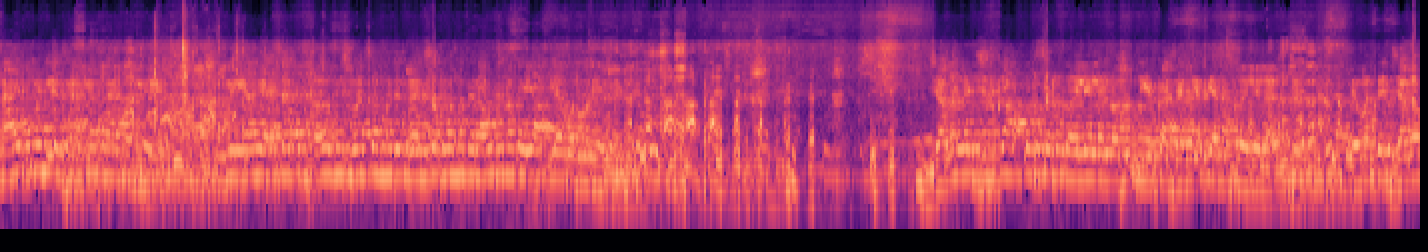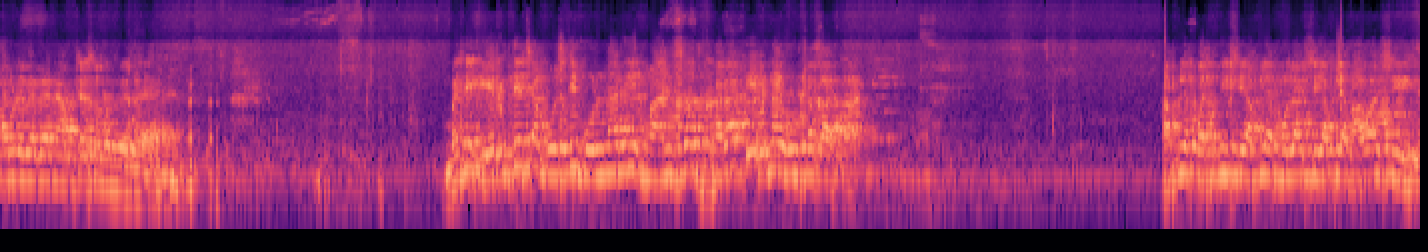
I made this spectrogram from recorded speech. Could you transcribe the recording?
नाहीत म्हटले झटक्यात नाही म्हटले. तुम्ही या याच्यात अविश्वासामध्ये गैरसमजामध्ये राहूच नका हे आपल्या बरोबर येते जगाला जितकं आपण सर कळलेलं नसून एका झटक्यात यांना कळलेलं असते. तेव्हा ते जगापुढे वेगळं आणि आमच्यासमोर वेगळं आहे. म्हणजे एकतेच्या गोष्टी बोलणारी माणसं घरात एक नाही होऊ शकत. आपल्या पत्नीशी आपल्या मुलाशी आपल्या भावाशी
